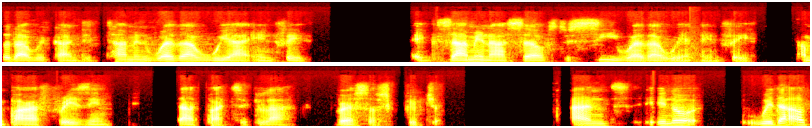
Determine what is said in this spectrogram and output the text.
so that we can determine whether we are in faith. Examine ourselves to see whether we are in faith. I'm paraphrasing that particular verse of scripture. And you know, without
